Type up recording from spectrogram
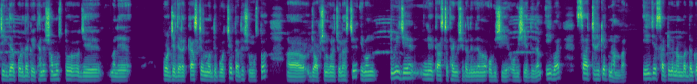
টিক দেওয়ার পরে দেখো এখানে সমস্ত যে মানে পর্যায়ে যারা কাস্টের মধ্যে পড়ছে, তাদের সমস্ত যে অপশনগুলো চলে আসছে এবং তুমি যে কাজটা থাকবে সেটা দেবে যেমন ওবিসি ওবিসি দিলাম। এইবার সার্টিফিকেট নাম্বার এই যে সার্টিফিকেট নাম্বার দেখো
